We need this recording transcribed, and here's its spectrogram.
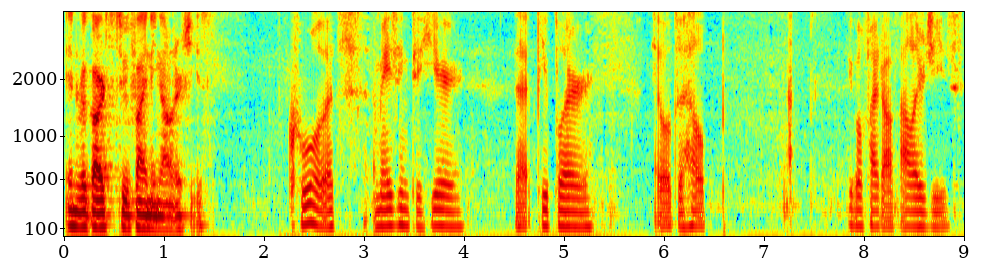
in regards to finding allergies. Cool, that's amazing to hear that people are able to help people fight off allergies.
